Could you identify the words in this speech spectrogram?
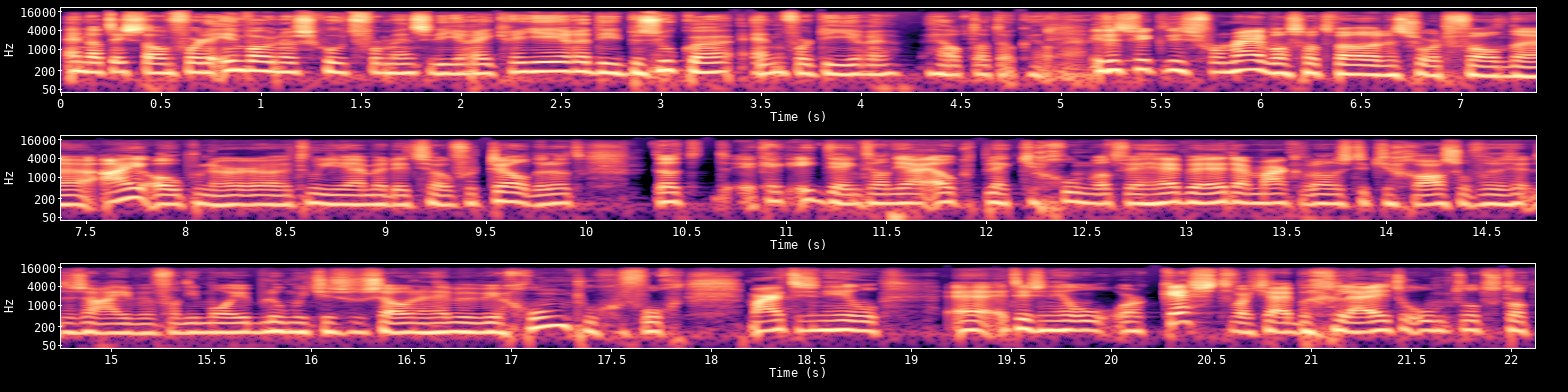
En dat is dan voor de inwoners goed, voor mensen die recreëren, die bezoeken. En voor dieren helpt dat ook heel erg. Dus, ik, dus voor mij was dat wel een soort van uh, eye-opener uh, toen jij me dit zo vertelde. Dat, dat, kijk, ik denk dan, ja, elk plekje groen wat we hebben, daar maken we dan een stukje gras of dan zaaien we van die mooie bloemetjes of zo. En dan hebben we weer groen toegevoegd. Maar het is een heel, uh, het is een heel orkest wat jij begeleidt om tot dat,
